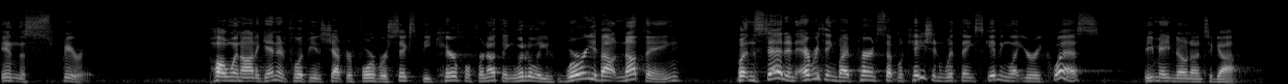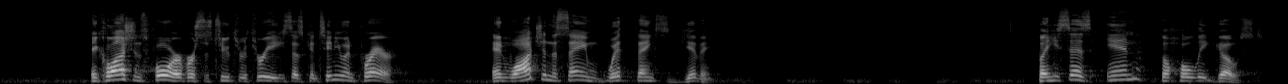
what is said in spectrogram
In the Spirit. Paul went on again in Philippians chapter 4, verse 6 be careful for nothing, literally, worry about nothing, but instead, in everything by prayer and supplication with thanksgiving, let your requests be made known unto God. In Colossians 4, verses 2 through 3, he says, Continue in prayer and watch in the same with thanksgiving. But he says, in the Holy Ghost.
